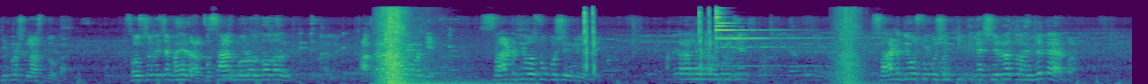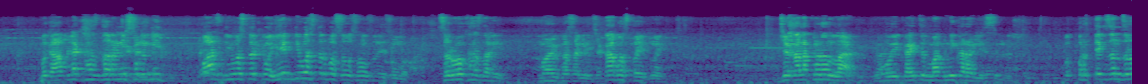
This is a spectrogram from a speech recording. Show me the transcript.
ही प्रश्न असतो का? संसदेच्या बाहेर जसं आज म्हणत होता अकरा मध्ये साठ दिवस उपोषण केले जाईल अकरा महिन्यामध्ये म्हणजे साठ दिवस उपोषण किती? काय शरीरात राहिलं काय आता? मग आपल्या खासदारांनी सगळ्यांनी पाच दिवस तर किंवा एक दिवस तर बसावं संसदेसमोर. सर्व खासदारांनी. महाविकास आघाडीच्या का बसता येत नाही? जगाला कळलं ना काहीतरी मागणी करायली सगळी मग प्रत्येक जण जर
